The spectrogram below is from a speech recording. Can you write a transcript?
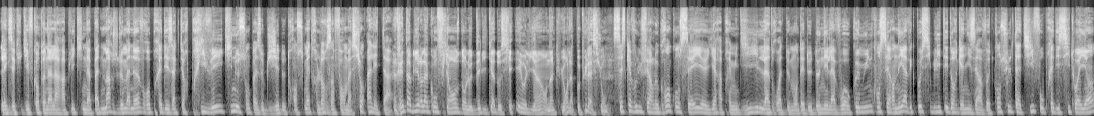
L'exécutif cantonal a rappelé qu'il n'a pas de marge de manœuvre auprès des acteurs privés qui ne sont pas obligés de transmettre leurs informations à l'État. Rétablir la confiance dans le délicat dossier éolien en incluant la population. C'est ce qu'a voulu faire le Grand Conseil hier après-midi. La droite demandait de donner la voix aux communes concernées avec possibilité d'organiser un vote consultatif auprès des citoyens.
